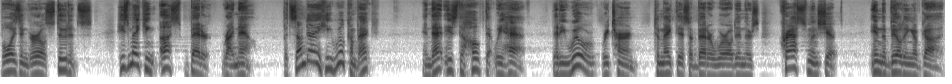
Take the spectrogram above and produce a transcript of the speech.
boys and girls, students. He's making us better right now. But someday he will come back. And that is the hope that we have, that he will return to make this a better world. And there's craftsmanship in the building of God,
